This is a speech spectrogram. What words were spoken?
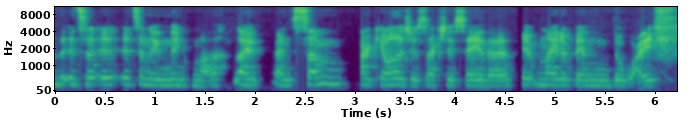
it's a it's an enigma. I, and some archaeologists actually say say that it might have been the wife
